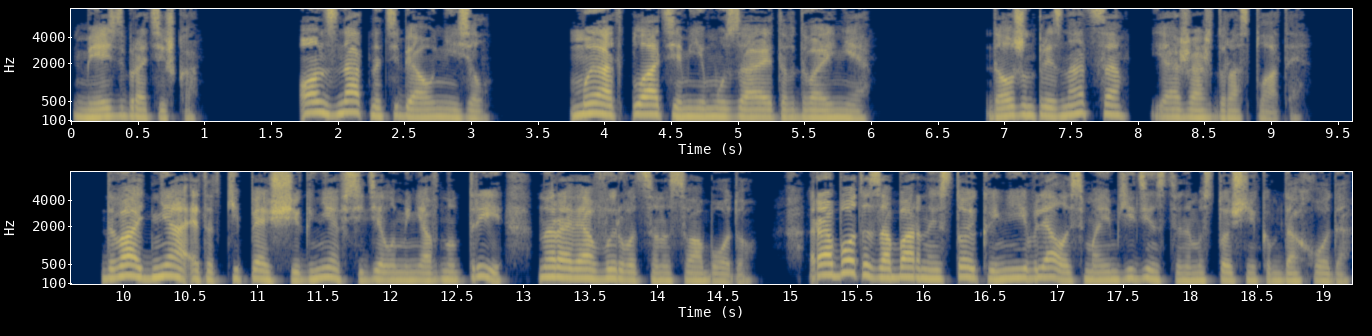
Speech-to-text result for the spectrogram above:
Месть, братишка. Он знатно тебя унизил. Мы отплатим ему за это вдвойне. Должен признаться, я жажду расплаты. Два дня этот кипящий гнев сидел у меня внутри, норовя вырваться на свободу. Работа за барной стойкой не являлась моим единственным источником дохода,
